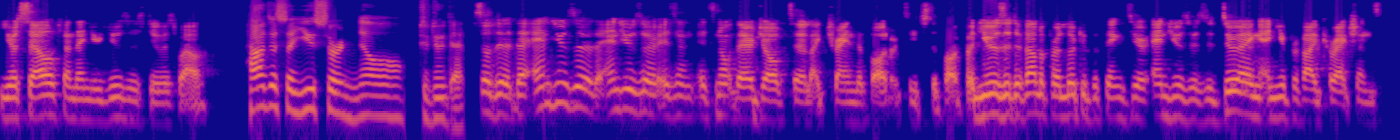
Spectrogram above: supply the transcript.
yourself and then your users do as well. How does a user know to do that? So the, the end user the end user isn't it's not their job to like train the bot or teach the bot but you as a developer look at the things your end users are doing and you provide corrections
